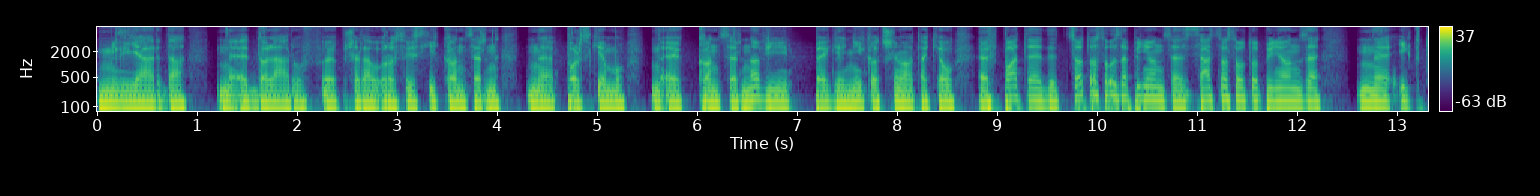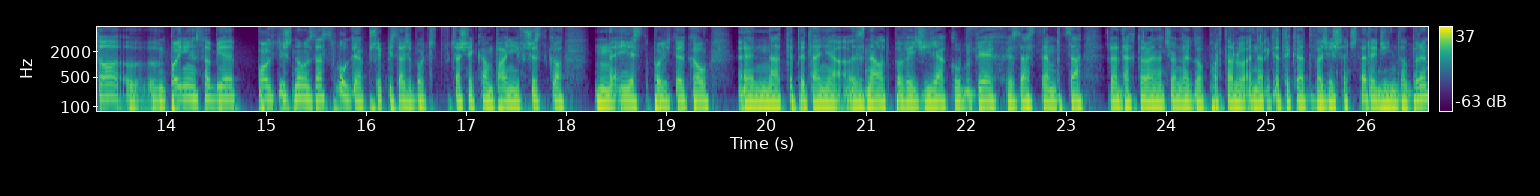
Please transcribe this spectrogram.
miliarda dolarów przelał rosyjski koncern polskiemu koncernowi. PGNiG otrzymał taką e, wpłatę. Co to są za pieniądze? Za co są to pieniądze? I kto powinien sobie polityczną zasługę przypisać, bo w czasie kampanii wszystko jest polityką. E, na te pytania zna odpowiedzi Jakub Wiech, zastępca redaktora naczelnego portalu Energetyka24. Dzień dobry.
